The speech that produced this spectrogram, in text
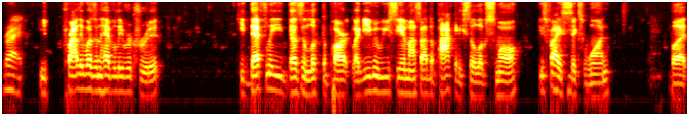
Right. He probably wasn't heavily recruited. He definitely doesn't look the part. Like even when you see him outside the pocket, he still looks small. He's probably mm-hmm. six one, but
